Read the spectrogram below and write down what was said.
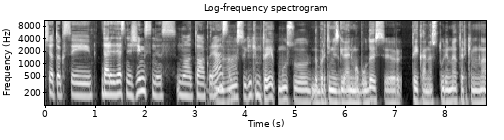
čia toksai dar didesnis žingsnis nuo to, kur esame? Na, sakykim taip, mūsų dabartinis gyvenimo būdas ir tai, ką mes turime, tarkim, na,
